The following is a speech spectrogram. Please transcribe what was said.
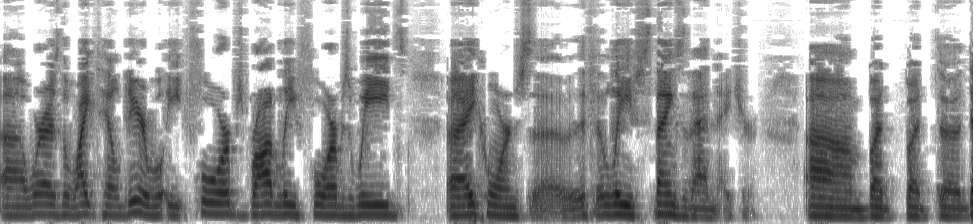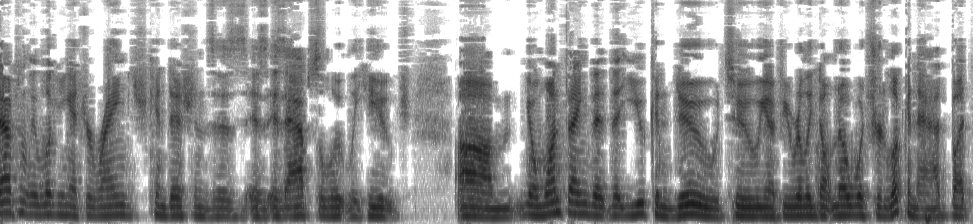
uh, whereas the white-tailed deer will eat forbs, broadleaf forbs, weeds, uh, acorns, uh, leaves, things of that nature. Um, but but uh, definitely looking at your range conditions is is, is absolutely huge. Um, you know, one thing that, that you can do to, you know, if you really don't know what you're looking at, but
